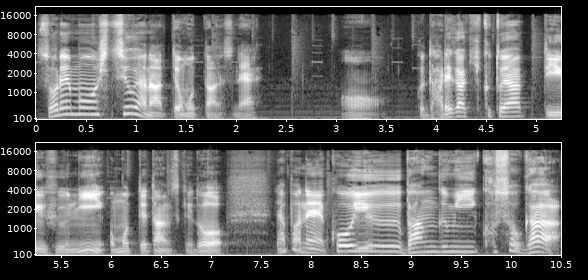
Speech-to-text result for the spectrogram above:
それも必要やなって思ったんですね。うん。これ誰が聞くとやっていうふうに思ってたんですけど、やっぱね、こういう番組こそが、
